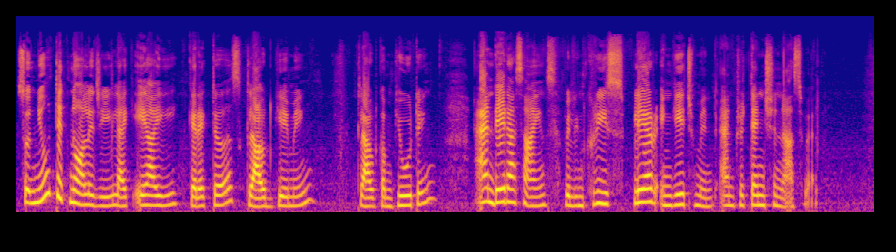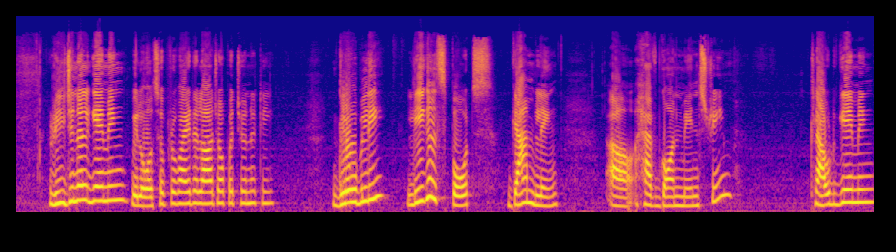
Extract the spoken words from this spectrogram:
So, new technology like AI, characters, cloud gaming, cloud computing and data science will increase player engagement and retention as well. Regional gaming will also provide a large opportunity. Globally, legal sports, gambling uh, have gone mainstream. Cloud gaming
